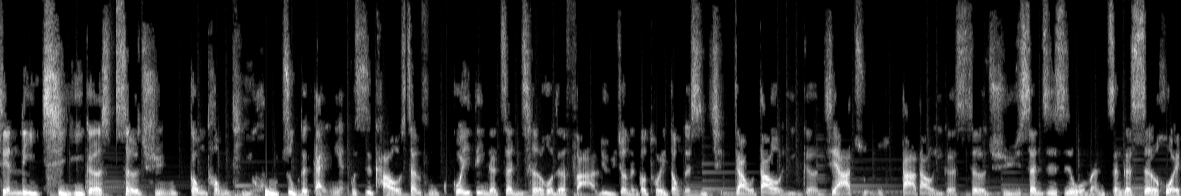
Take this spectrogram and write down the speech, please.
建立起一个社群共同体互助的概念，不是靠政府规定的政策或者法律就能够推动的事情。小到一个家族。大到一个社区，甚至是我们整个社会，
